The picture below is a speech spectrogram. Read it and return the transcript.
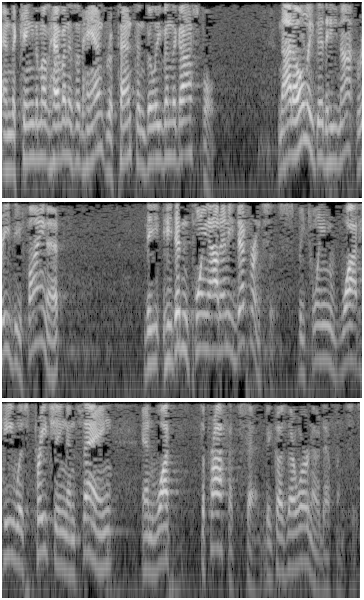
and the kingdom of heaven is at hand. Repent and believe in the gospel. Not only did he not redefine it, the, he didn't point out any differences between what he was preaching and saying and what the prophets said, because there were no differences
